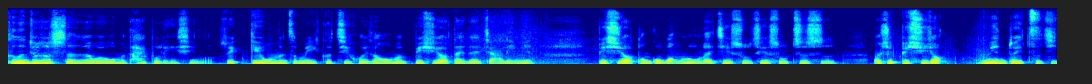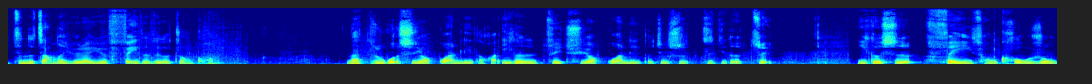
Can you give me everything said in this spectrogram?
可能就是神认为我们太不灵性了，所以给我们这么一个机会，让我们必须要待在家里面，必须要通过网络来接受接收知识，而且必须要面对自己真的长得越来越肥的这个状况。那如果是要管理的话，一个人最需要管理的就是自己的嘴，一个是肥从口入，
